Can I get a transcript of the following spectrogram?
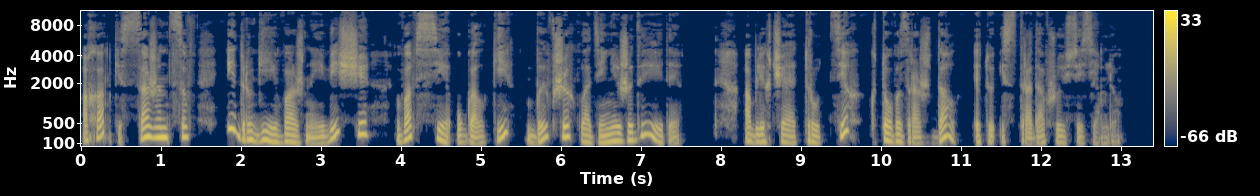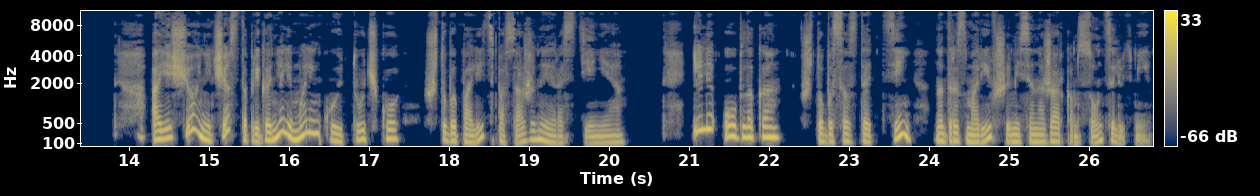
охапки саженцев и другие важные вещи во все уголки бывших владений Жидеиды, облегчая труд тех, кто возрождал эту истрадавшуюся землю. А еще они часто пригоняли маленькую тучку, чтобы полить посаженные растения или облако, чтобы создать тень над разморившимися на жарком солнце людьми.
